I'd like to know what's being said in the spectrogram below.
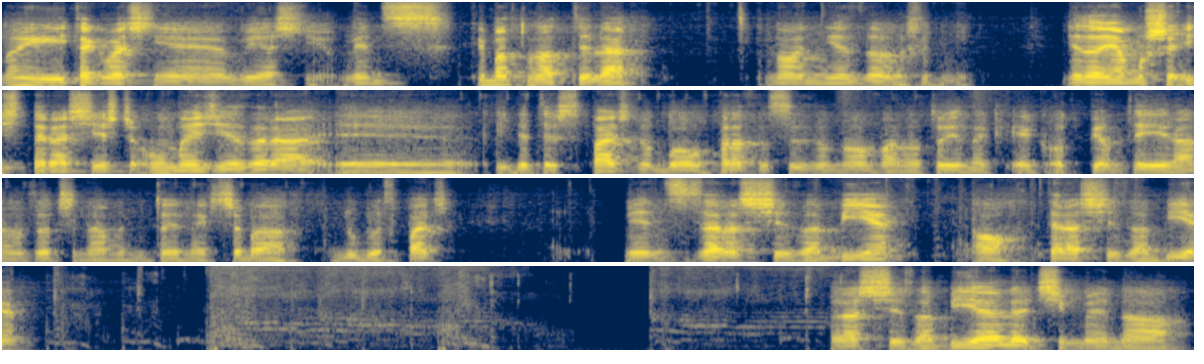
No i tak właśnie wyjaśniłem, więc chyba to na tyle. No nie, nie, nie no, ja muszę iść teraz jeszcze umyć, ja zaraz yy, idę też spać, no bo praca sezonowa, no to jednak jak od 5 rano zaczynamy, no to jednak trzeba długo spać. Więc zaraz się zabiję. O, teraz się zabiję. Teraz się zabiję, lecimy na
